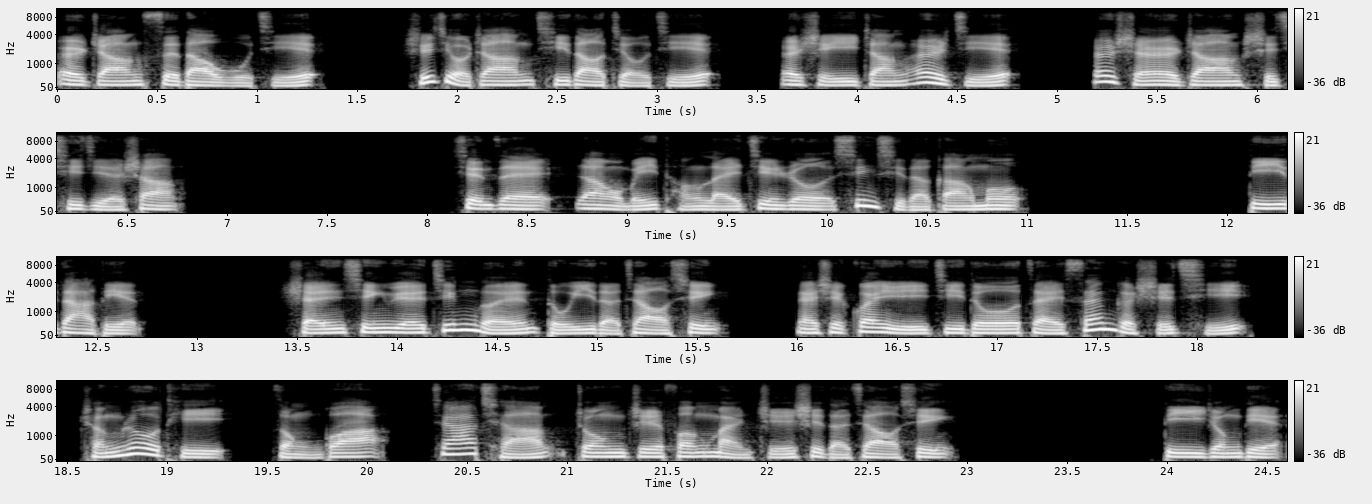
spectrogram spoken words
二章四到五节、十九章七到九节。二十一章二节，二十二章十七节上。现在，让我们一同来进入信息的纲目。第一大点，神新约经纶独一的教训，乃是关于基督在三个时期成肉体、总瓜、加强、终之丰满执事的教训。第一中点，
